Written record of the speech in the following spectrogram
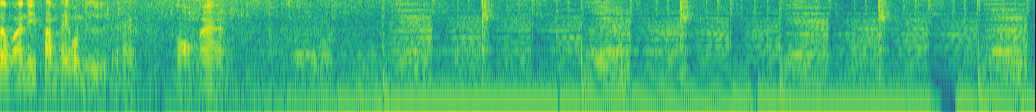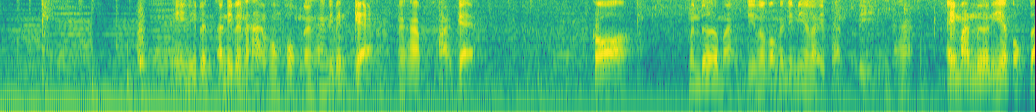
แต่ว่าอันนี้ทำให้คนอื่นนะฮะ หอมมากนี่นนี่เป็นอันนี้เป็นอาหารของผมแล้วนะฮะนี่เป็นแกะนะครับ ขาแกะ ก็ เหมือนเดิมอะจริงๆเราก็ไม่ได้มีอะไรแฟนซีนะฮะไอ้มันเนื้อนี่อย่าตกใจ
